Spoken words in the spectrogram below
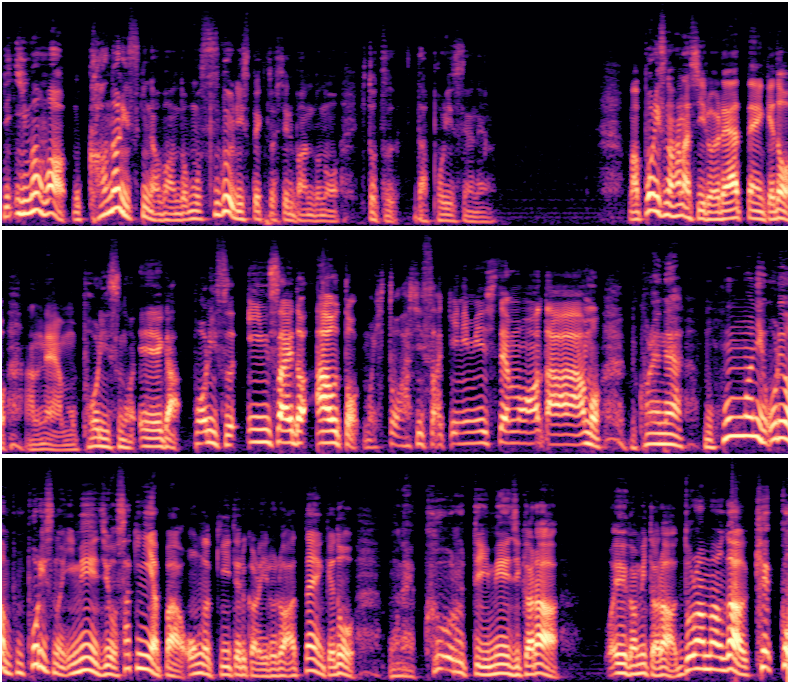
で今はもうかなり好きなバンドもうすごいリスペクトしてるバンドの一つダポリスやねん。まあ、ポリスの話いろいろやったんやけどあのねもうポリスの映画「ポリスインサイドアウト」もう一足先に見してもうたわ。もうこれねもうほんまに俺はポリスのイメージを先にやっぱ音楽聴いてるからいろいろあったんやけどもうねクールってイメージから映画見たらドラマが結構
